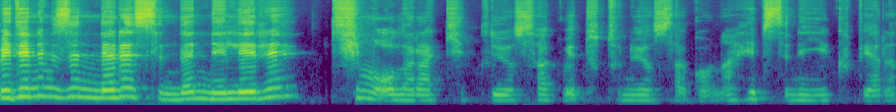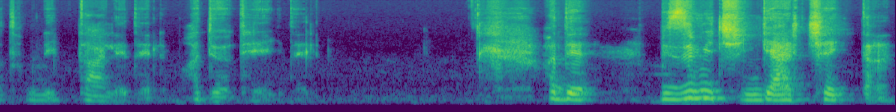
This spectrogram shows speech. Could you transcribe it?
bedenimizin neresinde neleri kim olarak kilitliyorsak ve tutunuyorsak ona hepsinin yıkıp yaratımını iptal edelim. Hadi öteye gidelim. Hadi bizim için gerçekten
